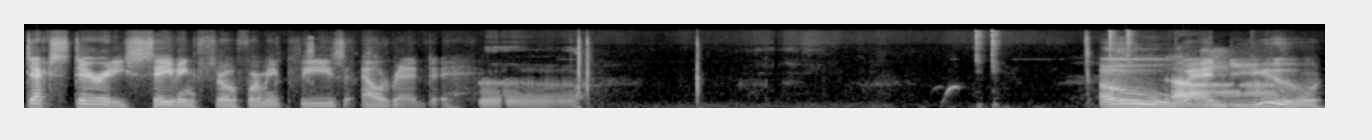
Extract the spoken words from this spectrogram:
dexterity saving throw for me, please, Elred. Uh, Oh, Ah. and you,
